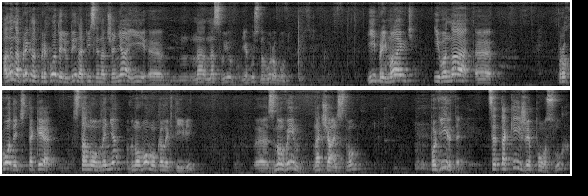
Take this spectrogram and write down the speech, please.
Але, наприклад, приходить людина після навчання і е, на, на свою якусь нову роботу. Її приймають, і вона е, проходить таке становлення в новому колективі е, з новим начальством. Повірте, це такий же послуг,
